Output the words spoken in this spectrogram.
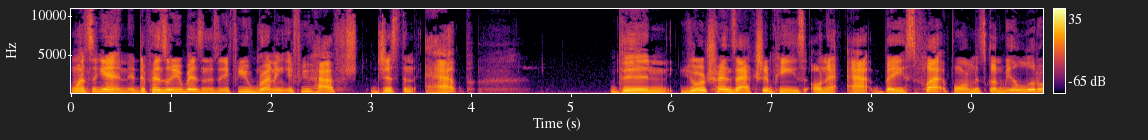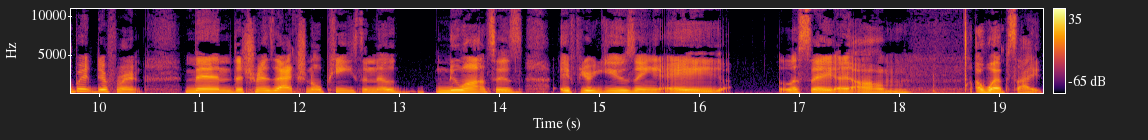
once again it depends on your business. If you're running if you have just an app then your transaction piece on an app based platform is going to be a little bit different than the transactional piece and the nuances if you're using a let's say a um a website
